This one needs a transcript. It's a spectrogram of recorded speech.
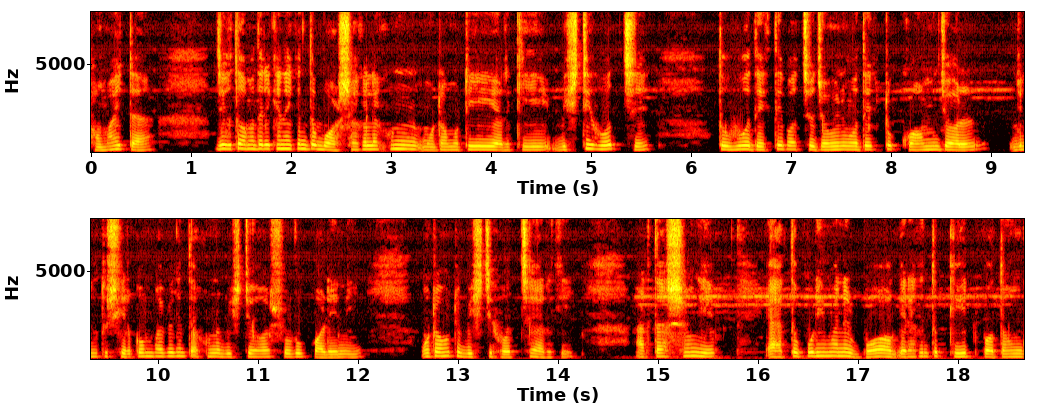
সময়টা, যেহেতু আমাদের এখানে কিন্তু বর্ষাকাল এখন মোটামুটি আর কি বৃষ্টি হচ্ছে, তবুও দেখতে পাচ্ছ জমির মধ্যে একটু কম জল, যেহেতু সেরকমভাবে কিন্তু এখনও বৃষ্টি হওয়া শুরু করেনি, মোটামুটি বৃষ্টি হচ্ছে আর কি। আর তার সঙ্গে এত পরিমাণের বক, এরা কিন্তু কীট পতঙ্গ,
